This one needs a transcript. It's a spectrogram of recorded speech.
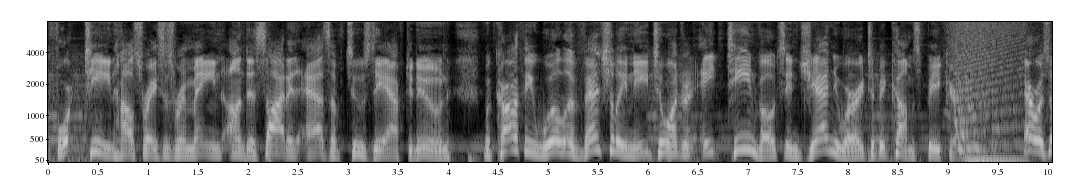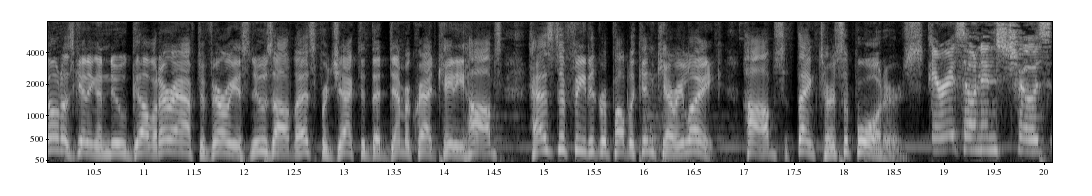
14 House races remained undecided as of Tuesday afternoon. McCarthy will eventually need 218 votes in January to become Speaker. Arizona's getting a new governor after various news outlets projected that Democrat Katie Hobbs has defeated Republican Kari Lake. Hobbs thanked her supporters. Arizonans chose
